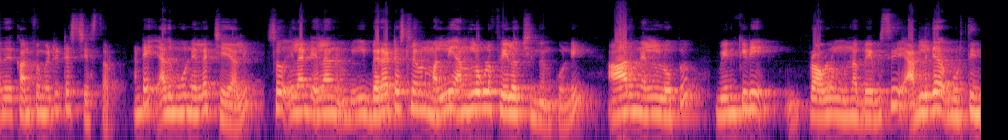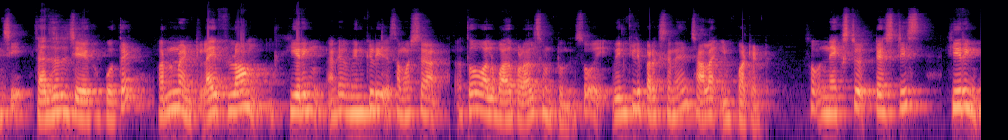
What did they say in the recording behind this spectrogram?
అదే కన్ఫర్మేటరీ టెస్ట్ చేస్తారు. అంటే అది మూడు నెలలకు చేయాలి. సో ఇలాంటి ఇలా ఈ బెరా టెస్ట్లో ఏమైనా మళ్ళీ అందులో కూడా ఫెయిల్ వచ్చింది అనుకోండి ఆరు నెలల లోపు వినికిడి ప్రాబ్లం ఉన్న బేబీస్ అర్లీగా గుర్తించి సర్జరీ చేయకపోతే పర్మనెంట్ లైఫ్ లాంగ్ హియరింగ్ అంటే వినికిడి సమస్యతో వాళ్ళు బాధపడాల్సి ఉంటుంది. సో వినికిడి పరీక్ష అనేది చాలా important so next test is hearing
